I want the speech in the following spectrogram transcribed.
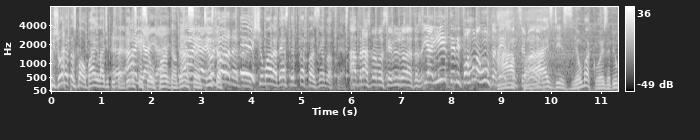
O Jonatas Balbaio lá de Pitangueiras, Ai, que é seu ai, fã também, é ai, Santista. ô, Jonatas. Ixi, uma hora dessa deve estar fazendo a festa. Abraço pra você, viu, Jonatas? E aí, teve Fórmula 1 também esse fim de semana. Rapaz, dizer uma coisa, viu?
